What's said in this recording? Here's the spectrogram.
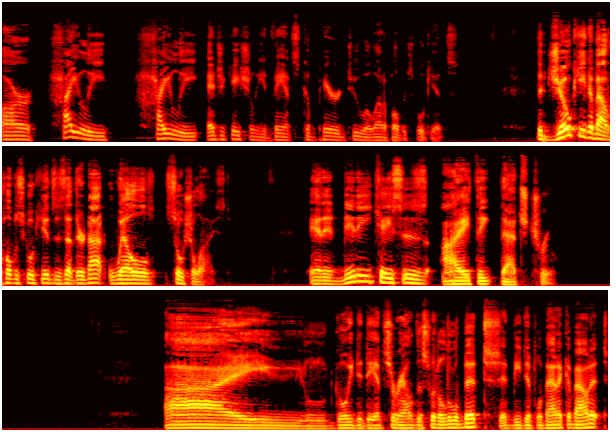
are highly, highly educationally advanced compared to a lot of public school kids. The joking about homeschool kids is that they're not well socialized. And in many cases, I think that's true. I'm going to dance around this one a little bit and be diplomatic about it.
